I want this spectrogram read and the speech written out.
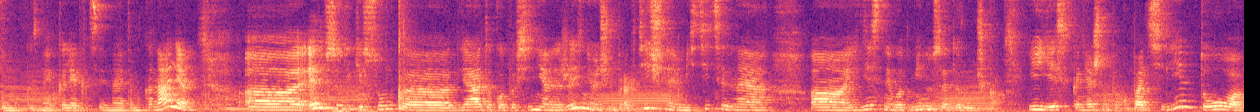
сумок, из моей коллекции на этом канале. Э, это все-таки сумка для такой повседневной жизни, очень практичная, вместительная, а, единственный вот минус это ручка. И если, конечно, покупать Селин, то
